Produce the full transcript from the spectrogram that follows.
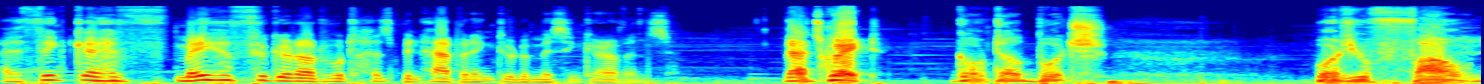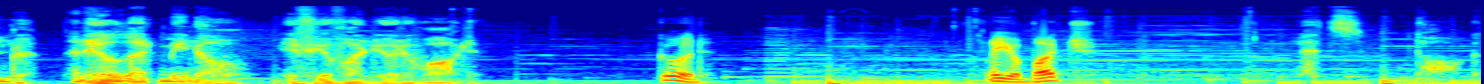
I think I have, may have figured out what has been happening to the missing caravans. That's great! Go tell Butch what you found, and he'll let me know if you find your reward. Good. Hey, yo, Butch. Let's talk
